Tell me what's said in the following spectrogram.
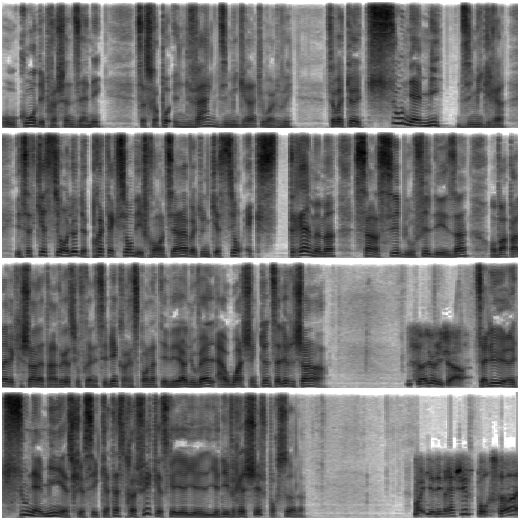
au cours des prochaines années, ce ne sera pas une vague d'immigrants qui va arriver. Ça va être un tsunami d'immigrants. Et cette question-là de protection des frontières va être une question extrêmement sensible au fil des ans. On va en parler avec Richard Latendresse, que vous connaissez bien, correspondant TVA Nouvelle à Washington. Salut Richard. Salut Richard. Salut, un tsunami, est-ce que c'est catastrophique? Est-ce qu'il y, y, a des vrais chiffres pour ça? Là? Oui, il y a des vrais chiffres pour ça.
